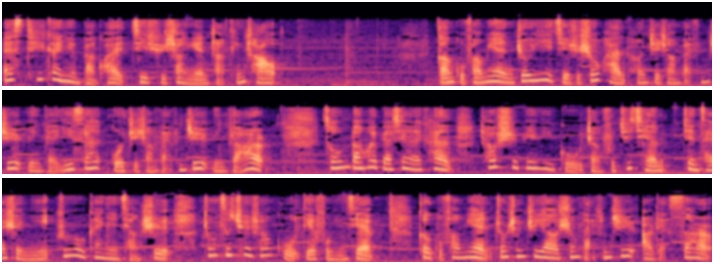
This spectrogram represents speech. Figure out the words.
，ST 概念板块继续上演涨停潮。港股方面，周一截至收盘，恒指涨百分之零点一三，国指涨百分之零点二。从板块表现来看，超市便利股涨幅居前，建材、水泥、猪肉概念强势，中资券商股跌幅明显。个股方面，中生制药升百分之二点四二，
